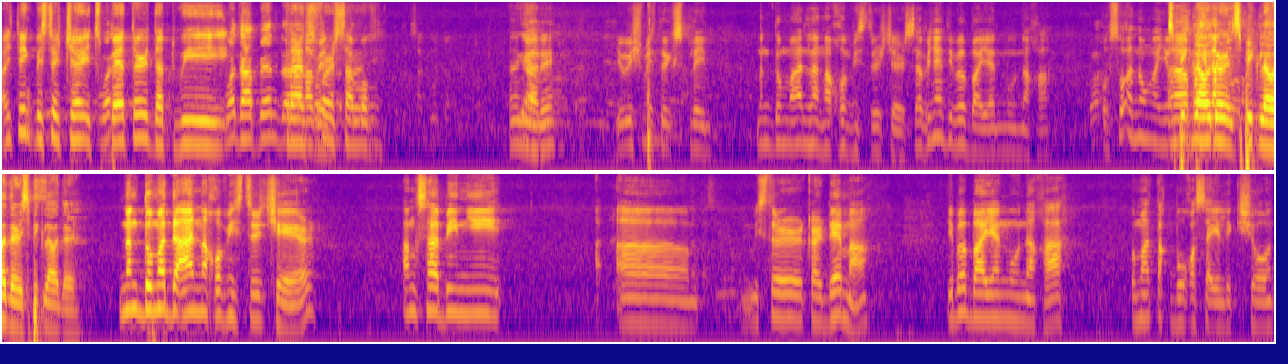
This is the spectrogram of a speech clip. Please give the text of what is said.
I think, Mr. Chair, it's What- better that we What happened? Uh, transfer some of, Ano nangyari? You wish me to explain? Nang dumaan lang ako, Mr. Chair, sabi niya, di ba bayan muna ka? O, so ano ngayon? Speak louder, speak louder, speak louder. Nang dumadaan ako, Mr. Chair, ang sabi ni ah, Mr. Cardema, di ba bayan muna ka? Tumatakbo ka sa eleksyon.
